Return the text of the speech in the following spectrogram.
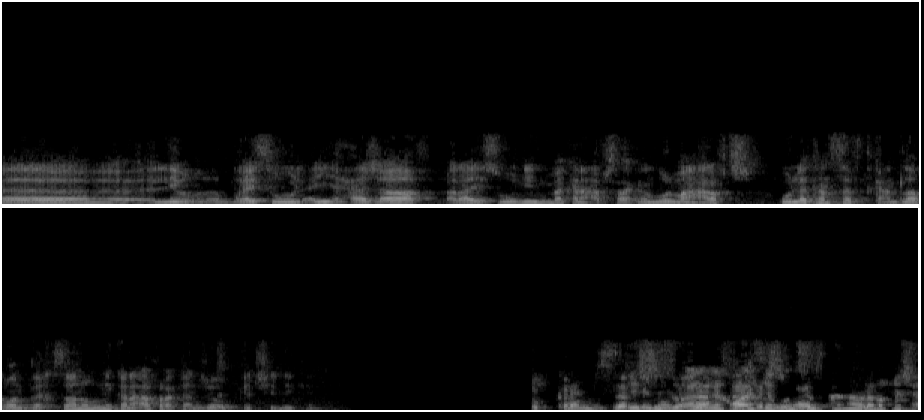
اللي بغى يسول أي حاجة راه يسولني ما كنعرفش راه كنقول ما عرفتش. ولا كنصيفطك عند la bonne personne ومني كنعرف راه كنجاوبك هادشي اللي كاين. شكرا بزاف. شي سؤال الاخوان تبغوا تسول أنا ولا باقي شي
